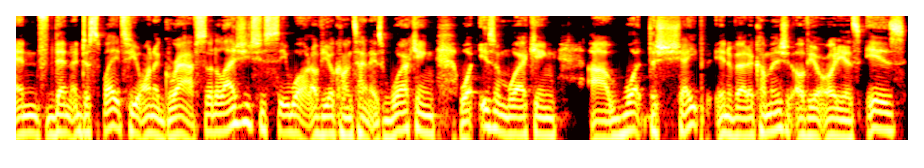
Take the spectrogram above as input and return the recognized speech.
and then display it to you on a graph. So it allows you to see what of your content is working, what isn't working, uh, what the shape in inverted commas of your audience is,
